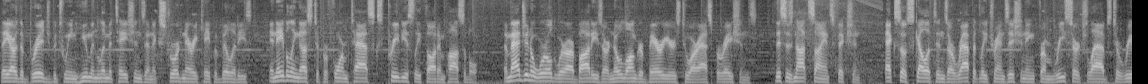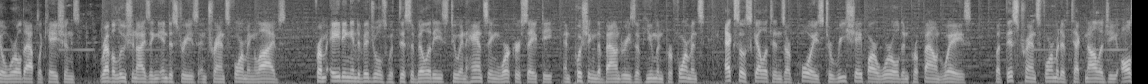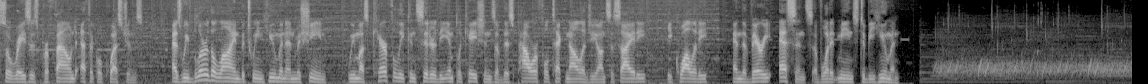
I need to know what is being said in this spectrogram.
They are the bridge between human limitations and extraordinary capabilities, enabling us to perform tasks previously thought impossible. Imagine a world where our bodies are no longer barriers to our aspirations. This is not science fiction. Exoskeletons are rapidly transitioning from research labs to real-world applications, revolutionizing industries and transforming lives. From aiding individuals with disabilities to enhancing worker safety and pushing the boundaries of human performance, exoskeletons are poised to reshape our world in profound ways. But this transformative technology also raises profound ethical questions. As we blur the line between human and machine, we must carefully consider the implications of this powerful technology on society, equality, and the very essence of what it means to be human.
